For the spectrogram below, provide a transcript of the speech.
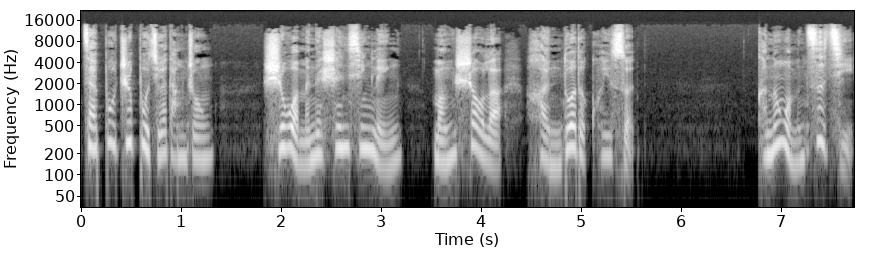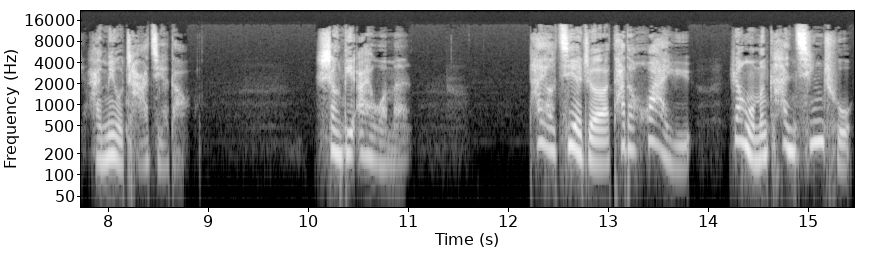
在不知不觉当中，使我们的身心灵蒙受了很多的亏损。可能我们自己还没有察觉到。上帝爱我们，他要借着他的话语，让我们看清楚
